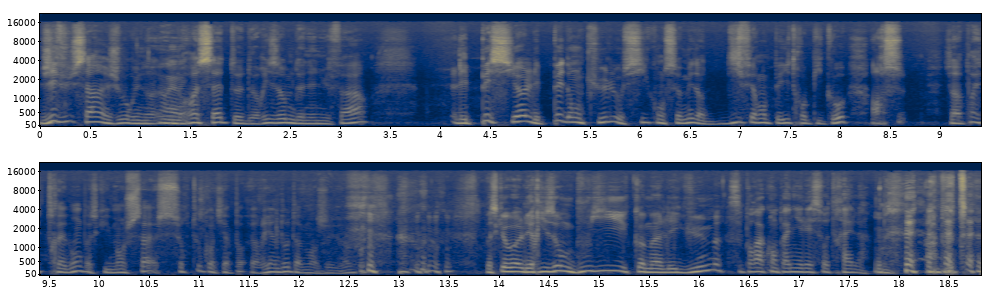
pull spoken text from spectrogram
J'ai vu ça un jour, une, une Ouais, ouais. recette de rhizomes de nénuphars. Les pétioles, les pédoncules aussi consommés dans différents pays tropicaux. Alors ce- ça va pas être très bon parce qu'ils mangent ça surtout quand il n'y a pas, rien d'autre à manger. hein. parce que ouais, les rhizomes bouillis comme un légume, C'est pour accompagner les sauterelles ah, peut-être,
